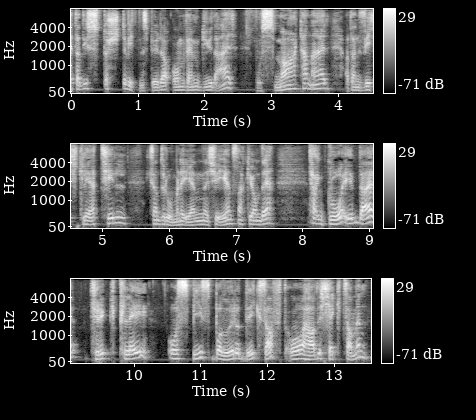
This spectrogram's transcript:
et av de største vitnesbyrda om hvem Gud er, hvor smart han er, at han virkelig er til. Romerne 1,21 snakker jo om det. Ta, gå inn der, trykk play, og spis boller og drikk saft og ha det kjekt sammen.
